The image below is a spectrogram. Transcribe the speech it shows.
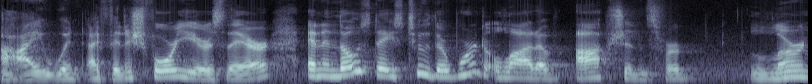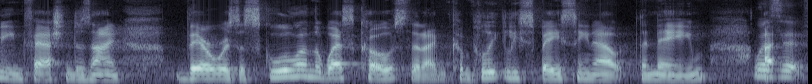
I went. I finished four years there, and in those days too, there weren't a lot of options for learning fashion design. There was a school on the West Coast that I'm completely spacing out the name. Was it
